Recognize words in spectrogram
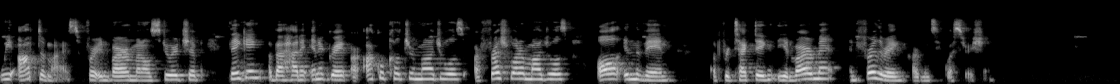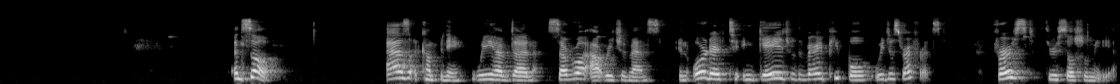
we optimized for environmental stewardship, thinking about how to integrate our aquaculture modules, our freshwater modules, all in the vein of protecting the environment and furthering carbon sequestration. And so, as a company, we have done several outreach events in order to engage with the very people we just referenced. First, through social media.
